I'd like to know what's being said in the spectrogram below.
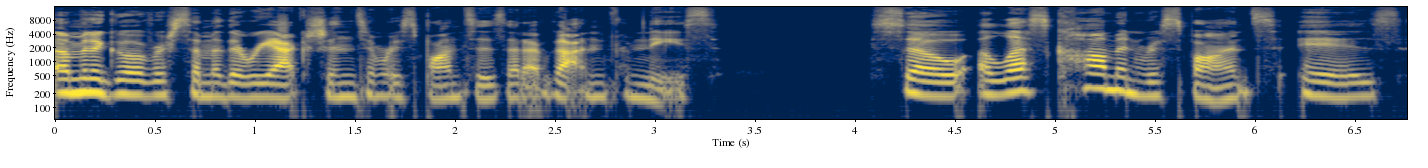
I'm going to go over some of the reactions and responses that I've gotten from these. So, a less common response is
